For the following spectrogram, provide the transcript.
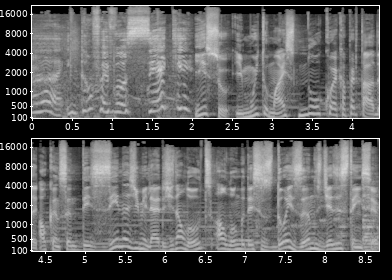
Ah, então foi você que. Isso e muito mais no Cueca Apertada, alcançando dezenas de milhares de downloads ao longo desses dois anos de existência.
